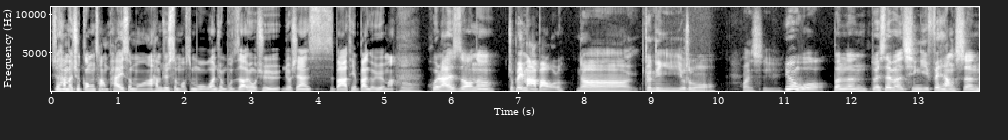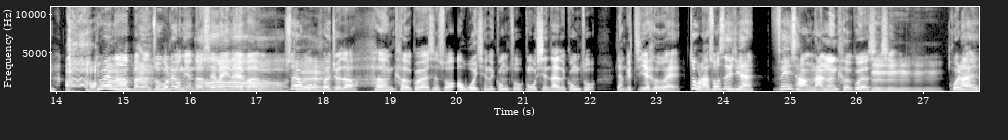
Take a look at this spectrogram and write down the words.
所以他们去工厂拍什么啊？他们去什么什么，我完全不知道，因为我去纽西兰十八天半个月嘛。嗯。回来的时候呢，就被骂爆了。那跟你有什么？关系，因为我本人对 Seven 的情谊非常深，因为呢，本人做过六年的 Seven Eleven，所以我会觉得很可贵的是说，哦，我以前的工作跟我现在的工作两个结合，哎，对我来说是一件非常难能可贵的事情。嗯嗯嗯。回来，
